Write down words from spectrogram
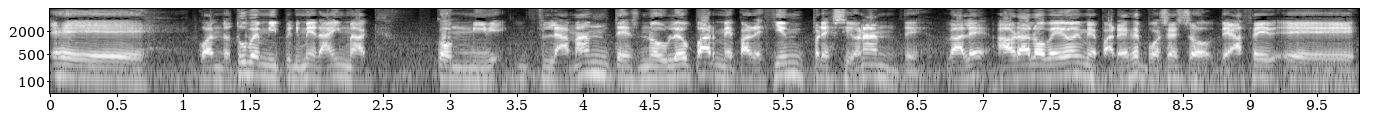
eh, cuando tuve mi primer iMac, con mi flamante Snow Leopard me pareció impresionante, ¿vale? Ahora lo veo y me parece, pues eso, de hace, eh,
